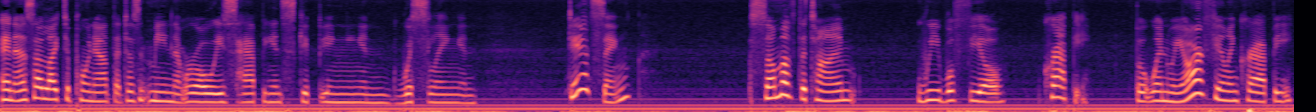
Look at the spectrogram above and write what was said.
and as I like to point out, that doesn't mean that we're always happy and skipping and whistling and dancing, some of the time we will feel crappy. But when we are feeling crappy,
